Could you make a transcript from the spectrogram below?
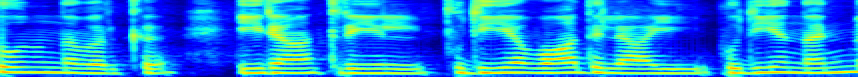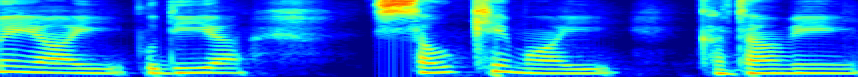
തോന്നുന്നവർക്ക് ഈ രാത്രിയിൽ പുതിയ വാതിലായി പുതിയ നന്മയായി പുതിയ സൗഖ്യമായി കർത്താവെ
